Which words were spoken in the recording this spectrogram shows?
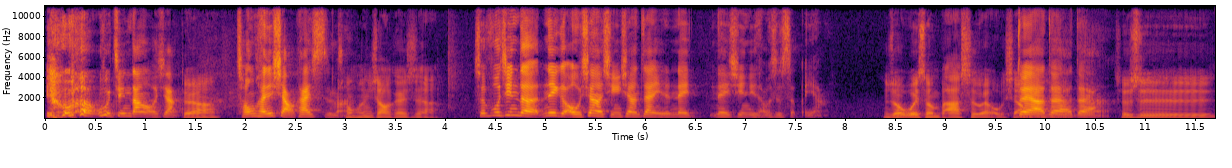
有把父亲当偶像？对啊，从很小开始嘛。从很小开始啊。所以父亲的那个偶像的形象在你的内内心里头是什么样？你说为什么把他视为偶像？对啊，对啊，，对啊。就是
